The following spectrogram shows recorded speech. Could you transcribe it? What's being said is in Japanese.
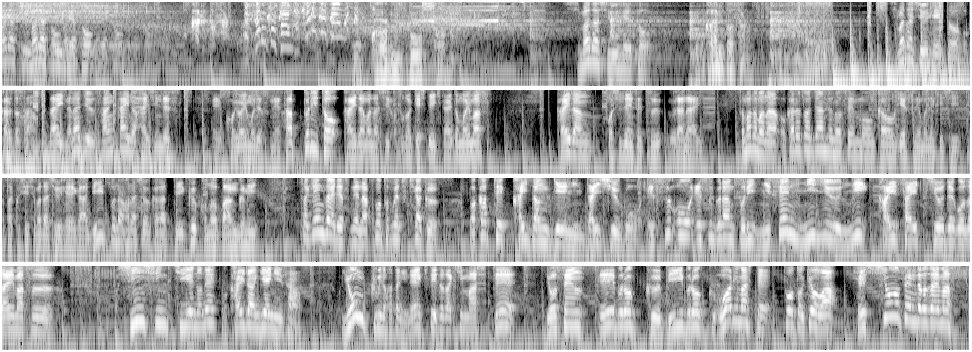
島田秀平とオカルトさん。島田秀平とオカルトさん。島田秀平とオカルトさん。第73回の配信です、えー、今宵もですねたっぷりと怪談話お届けしていきたいと思います。怪談都市伝説占い。さまざまなオカルトジャンルの専門家をゲストにお招きし私島田秀平がディープな話を伺っていくこの番組。さあ現在ですね夏の特別企画若手怪談芸人大集合 SOS グランプリ2022開催中でございます。新進気鋭のね怪談芸人さん4組の方にね来ていただきまして予選 A ブロック B ブロック終わりましてとうとう今日は決勝戦でございます、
